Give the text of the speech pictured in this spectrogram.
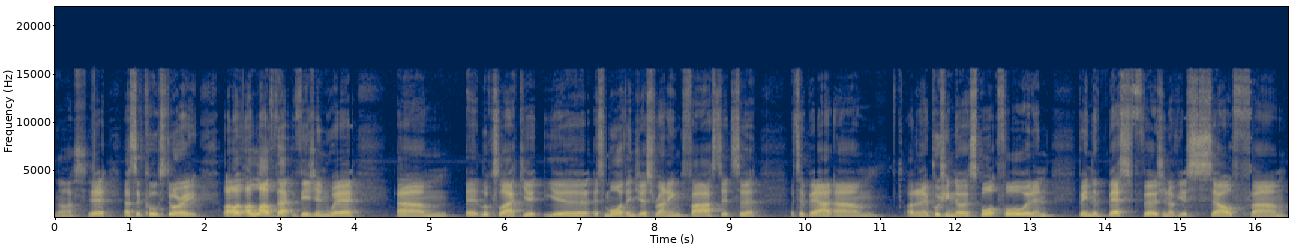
Nice. Yeah, that's a cool story. I, I love that vision where um, it looks like you, you, it's more than just running fast. It's a it's about um, I don't know pushing the sport forward and being the best version of yourself. Um,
